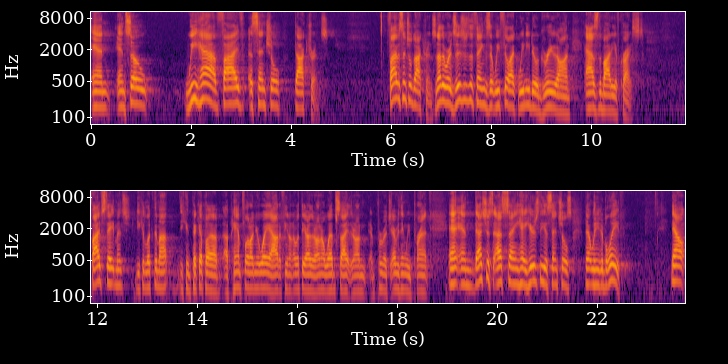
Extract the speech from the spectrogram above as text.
And, and so we have five essential doctrines. Five essential doctrines. In other words, these are the things that we feel like we need to agree on as the body of Christ. Five statements. You can look them up. You can pick up a, a, pamphlet on your way out if you don't know what they are. They're on our website, they're on pretty much everything we print. And, and that's just us saying, hey, here's the essentials that we need to believe. Now,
